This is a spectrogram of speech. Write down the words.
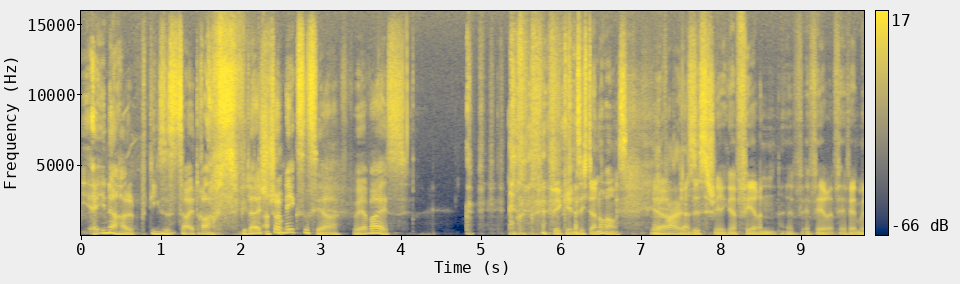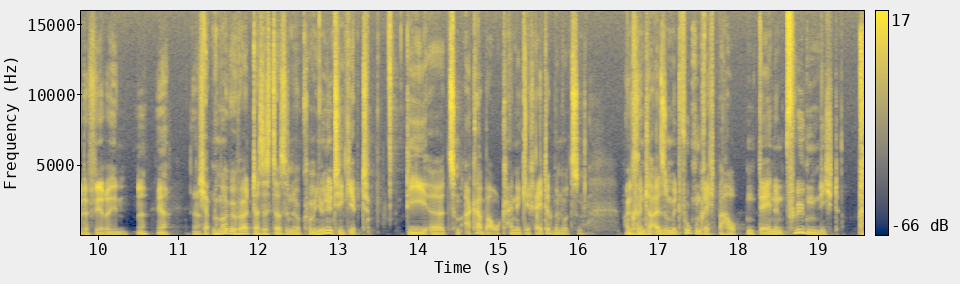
Ja, innerhalb dieses Zeitraums, vielleicht schon nächstes Jahr, wer weiß. Wer kennt sich da noch aus? Ja. Das ist schwierig. Fähren, äh, Fähre, fährt mit der Fähre hin. Ne? Ja. ja. Ich habe nur mal gehört, dass es da so eine Community gibt, die äh, zum Ackerbau keine Geräte benutzen. Man könnte also mit Fug und Recht behaupten, Dänen pflügen nicht.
